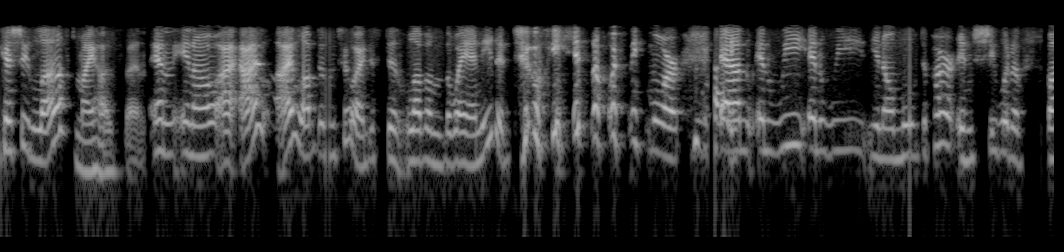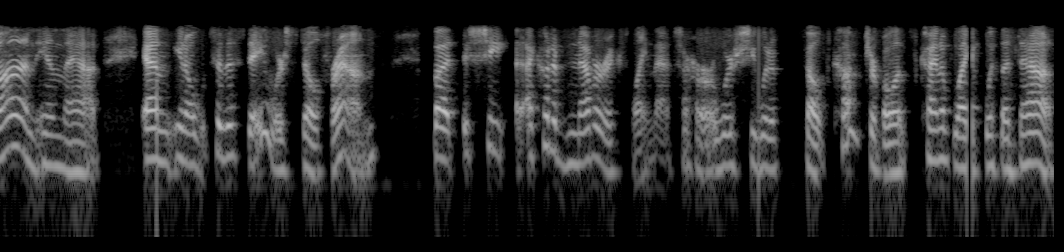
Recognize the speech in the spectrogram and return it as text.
because she loved my husband. And you know I, I i loved him too. I just didn't love him the way i needed to you know anymore. And and we and we you know moved apart and she would have spun in that. And you know to this day we're still friends. But she i could have never explained that to her where she would have felt comfortable. It's kind of like with a death.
